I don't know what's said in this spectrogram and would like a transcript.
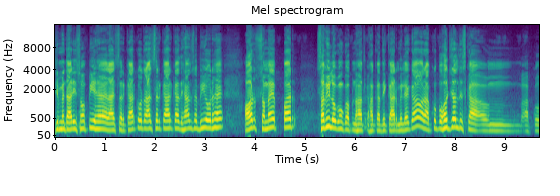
ज़िम्मेदारी सौंपी है। राज्य सरकार को राज्य सरकार का ध्यान सभी और है। और समय पर सभी लोगों को अपना हक अधिकार मिलेगा और आपको बहुत जल्द इसका आपको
